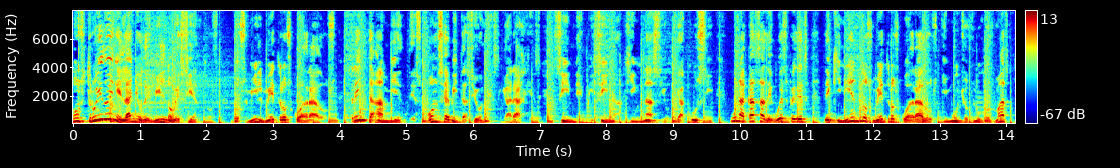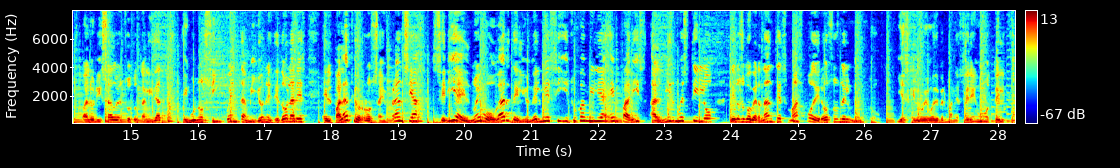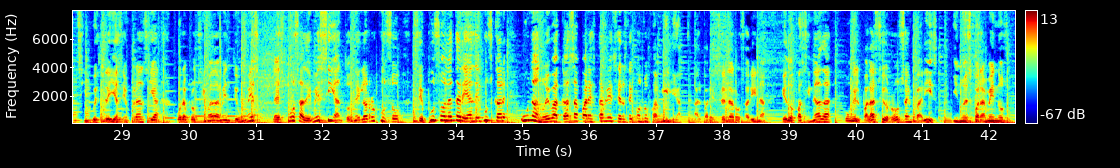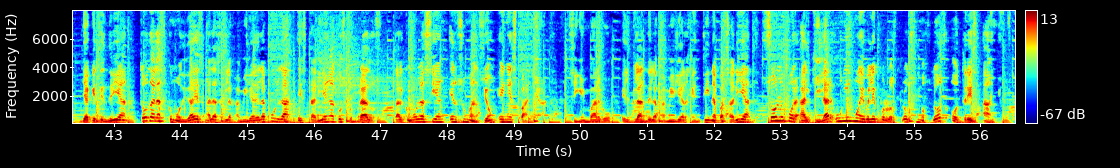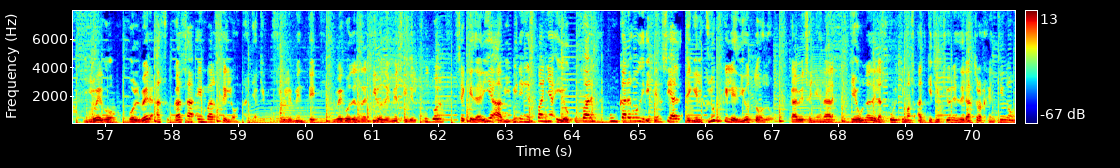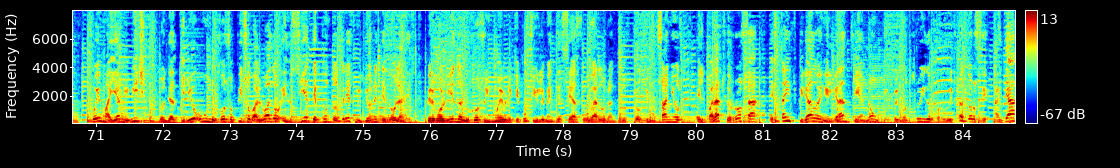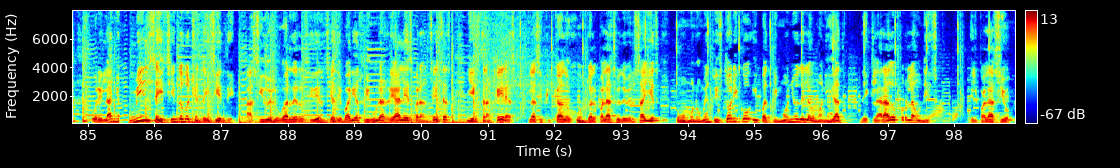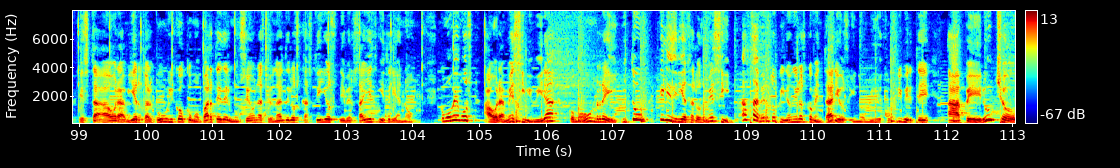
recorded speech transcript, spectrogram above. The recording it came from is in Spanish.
Construido en el año de 1900, 2.000 metros cuadrados, 30 ambientes, 11 habitaciones, garajes, cine, piscina, gimnasio, jacuzzi, una casa de huéspedes de 500 metros cuadrados y muchos lujos más, valorizado en su totalidad en unos 50 millones de dólares, el Palacio Rosa en Francia sería el nuevo hogar de Lionel Messi y su familia en París al mismo estilo de los gobernantes más poderosos del mundo y es que luego de permanecer en un hotel 5 estrellas en Francia por aproximadamente un mes, la esposa de Messi, Antonella Rocuso, se puso a la tarea de buscar una nueva casa para establecerse con su familia. Al parecer la rosarina quedó fascinada con el Palacio Rosa en París, y no es para menos, ya que tendría todas las comodidades a las que la familia de la pulga estarían acostumbrados, tal como lo hacían en su mansión en España. Sin embargo, el plan de la familia argentina pasaría solo por alquilar un inmueble por los próximos dos o tres años y luego volver a su casa en Barcelona, ya que posiblemente luego del retiro de Messi del fútbol se quedaría a vivir en España y ocupar un cargo dirigencial en el club que le dio todo. Cabe señalar que una de las últimas adquisiciones del astro argentino fue en Miami Beach, donde adquirió un lujoso piso valuado en 7.3 millones de dólares. Pero volviendo al lujoso inmueble que posiblemente sea su hogar durante los próximos años, el Palacio Rosa está inspirado en el Gran Trianón que fue construido por Luis XIV allá por el año 1687. Ha sido el lugar de residencia de varias figuras reales francesas y extranjeras, clasificado junto al Palacio de Versalles como Monumento Histórico y Patrimonio de la Humanidad, declarado por la UNESCO. El palacio está ahora abierto al público como parte del Museo Nacional de los Castillos de Versalles y Trianon. Como vemos, ahora Messi vivirá como un rey. ¿Y tú qué le dirías a los Messi? Haz saber tu opinión en los comentarios y no olvides suscribirte a Perucho.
